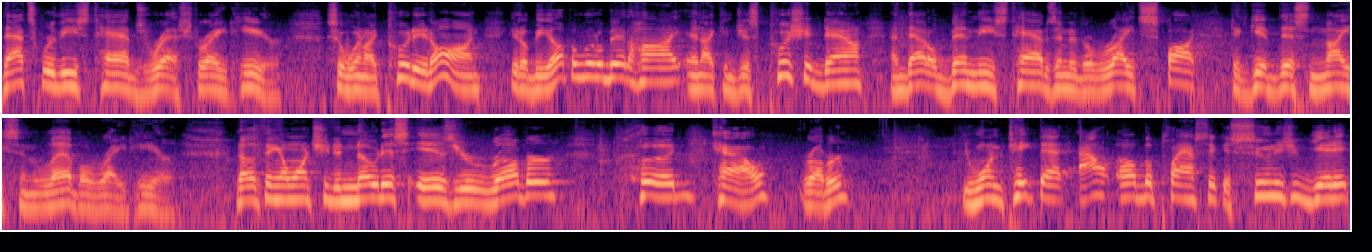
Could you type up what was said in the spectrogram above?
that's where these tabs rest right here. So when I put it on, it'll be up a little bit high and I can just push it down and that'll bend these tabs into the right spot to give this nice and level right here. Another thing I want you to notice is your rubber hood cowl rubber. You want to take that out of the plastic as soon as you get it.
